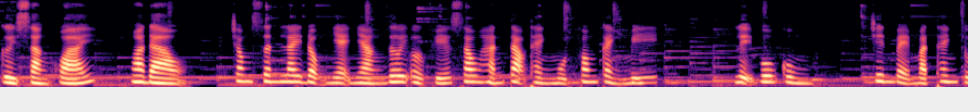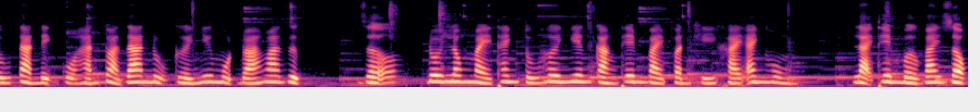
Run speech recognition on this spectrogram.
cười sảng khoái, hoa đào trong sân lay động nhẹ nhàng rơi ở phía sau hắn tạo thành một phong cảnh mỹ. Lệ vô cùng. Trên vẻ mặt thanh tú tàn định của hắn tỏa ra nụ cười như một đóa hoa rực. dỡ đôi lông mày thanh tú hơi nghiêng càng thêm vài phần khí khái anh hùng. Lại thêm bờ vai rộng,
